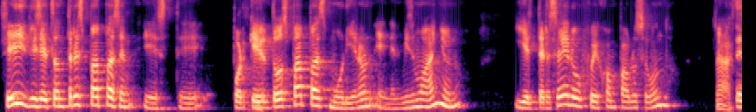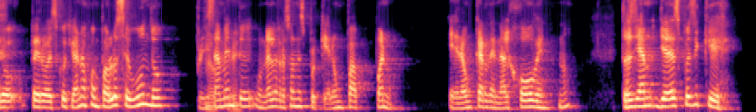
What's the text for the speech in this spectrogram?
Sí, dice, son tres papas, en, este, porque dos papas murieron en el mismo año, ¿no? Y el tercero fue Juan Pablo II. Ah, pero, pero escogieron a Juan Pablo II, precisamente, una de las razones porque era un papa, bueno, era un cardenal joven, ¿no? Entonces ya, ya después de que,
